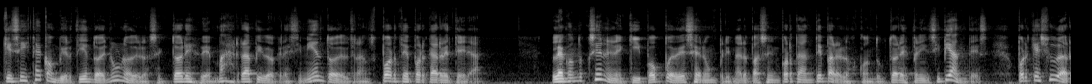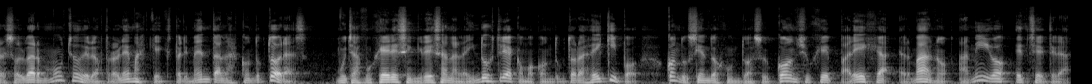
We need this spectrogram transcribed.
que se está convirtiendo en uno de los sectores de más rápido crecimiento del transporte por carretera. La conducción en equipo puede ser un primer paso importante para los conductores principiantes, porque ayuda a resolver muchos de los problemas que experimentan las conductoras. Muchas mujeres ingresan a la industria como conductoras de equipo, conduciendo junto a su cónyuge, pareja, hermano, amigo, etc.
